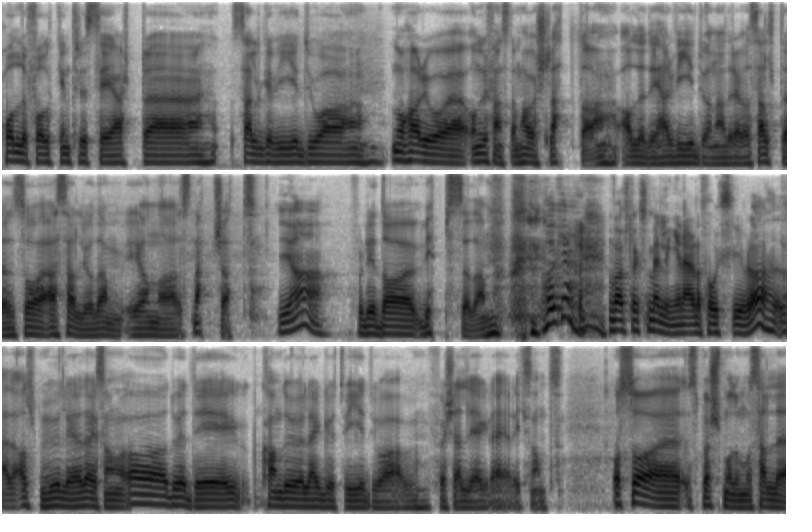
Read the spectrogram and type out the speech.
holde folk interessert, eh, selge videoer. Nå har jo eh, OnlyFans de har jo sletta alle de her videoene jeg drev og solgte, så jeg selger jo dem gjennom Snapchat. Ja. Fordi da vippser dem. Ok. Hva slags meldinger er det folk skriver, da? Nei, det er alt mulig. Det er liksom Å, du er digg. Kan du legge ut video av forskjellige greier? ikke sant? Og så spørsmålet spørsmål om å selge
